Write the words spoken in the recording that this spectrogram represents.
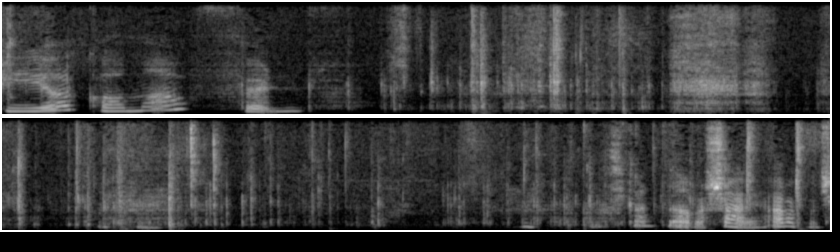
4,5. Nicht ganz sauber, schade, aber gut.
